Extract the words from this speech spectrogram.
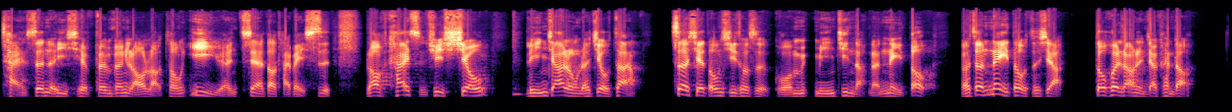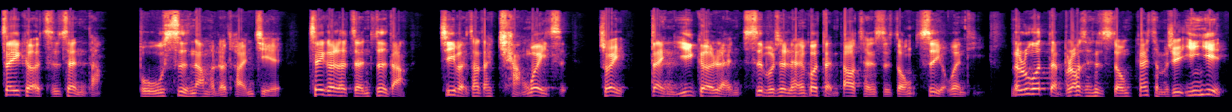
产生了一些纷纷扰扰，从议员现在到台北市，然后开始去修林佳荣的旧账，这些东西都是国民民进党的内斗，而这内斗之下，都会让人家看到这个执政党不是那么的团结，这个的政治党基本上在抢位置，所以。等一个人是不是能够等到陈时中是有问题？那如果等不到陈时中，该怎么去应应？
